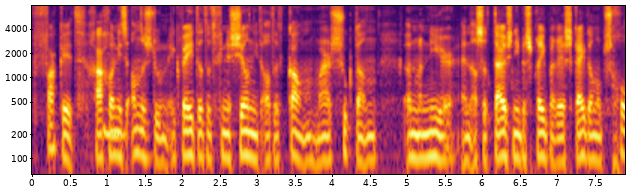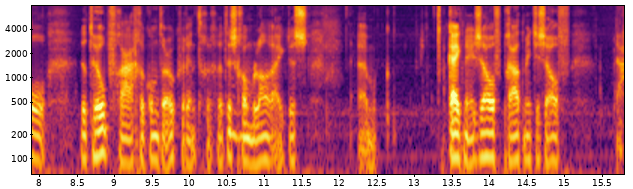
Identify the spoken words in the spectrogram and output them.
Fuck it. Ga gewoon Mhm. iets anders doen. Ik weet dat het financieel niet altijd kan, maar zoek dan een manier. En als het thuis niet bespreekbaar is, kijk dan op school. Dat hulpvragen komt er ook weer in terug. Dat is Mhm. gewoon belangrijk. Dus ehm, kijk naar jezelf, praat met jezelf. Ja,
